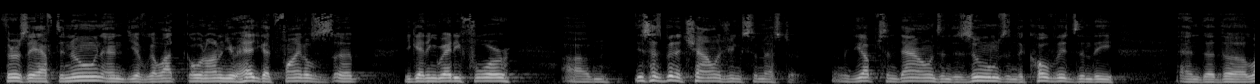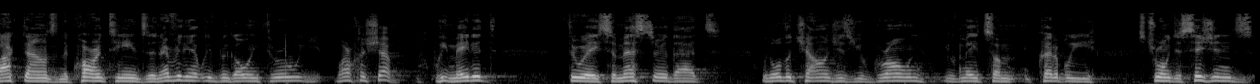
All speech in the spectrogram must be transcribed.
Thursday afternoon, and you have got a lot going on in your head. You got finals uh, you're getting ready for. Um, this has been a challenging semester. I mean, the ups and downs, and the zooms, and the covids, and the and the, the lockdowns, and the quarantines, and everything that we've been going through. Baruch Hashem, we made it through a semester that, with all the challenges, you've grown, you've made some incredibly strong decisions,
